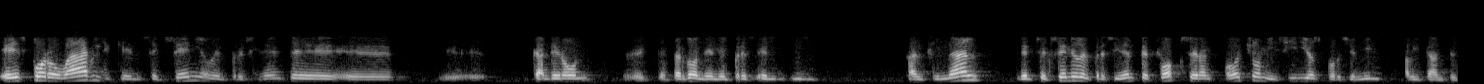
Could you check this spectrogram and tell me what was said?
Es probable que el sexenio del presidente eh, eh, Calderón, eh, perdón, en el, el, al final del sexenio del presidente Fox eran ocho homicidios por cien mil habitantes.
